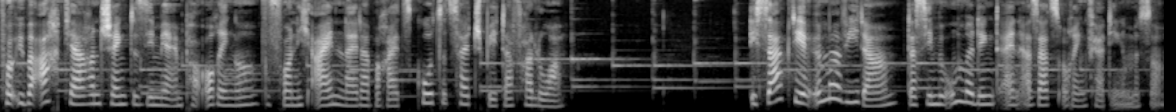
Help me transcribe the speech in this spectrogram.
Vor über acht Jahren schenkte sie mir ein paar Ohrringe, wovon ich einen leider bereits kurze Zeit später verlor. Ich sagte ihr immer wieder, dass sie mir unbedingt einen Ersatzohrring fertigen müsse.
